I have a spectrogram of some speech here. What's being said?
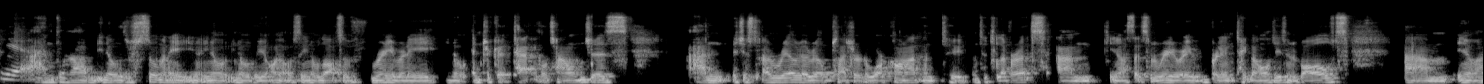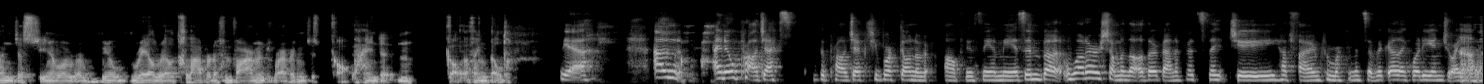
Yeah. And um, you know, there's so many, you know, you know, you know, obviously, you know, lots of really, really, you know, intricate technical challenges. And it's just a real, real, real pleasure to work on it and to and to deliver it. And you know, I said some really, really brilliant technologies involved. Um, you know, and just you know, a, you know, real, real collaborative environment where everyone just got behind it and got the thing built. Yeah, and I know projects the projects you've worked on are obviously amazing, but what are some of the other benefits that you have found from working with Civica? Like, what do you enjoy? Yeah,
